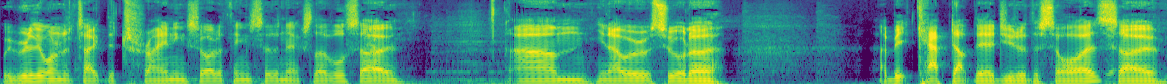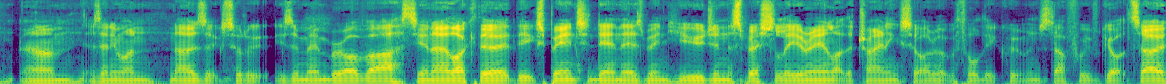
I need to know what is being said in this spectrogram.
we really wanted to take the training side of things to the next level. So, um, you know, we were sort of a bit capped up there due to the size. So, um, as anyone knows that sort of is a member of us, you know, like the the expansion down there has been huge, and especially around like the training side of it with all the equipment and stuff we've got. So,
